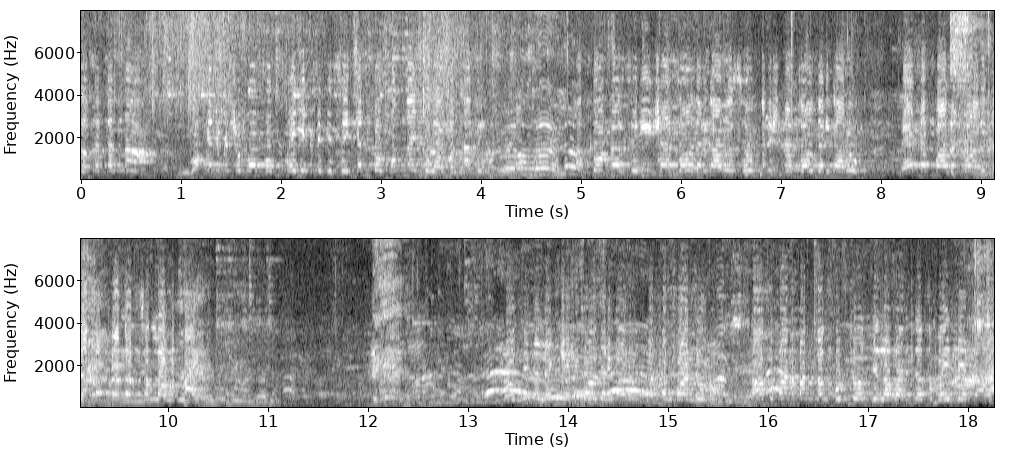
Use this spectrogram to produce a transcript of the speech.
జత కన్నా ఒక నిమిషము ముప్పై ఎనిమిది సెకండ్లు ముందంజలో ఉన్నవి తోట శిరీష చౌదరి గారు శివకృష్ణ చౌదరి గారు వేటపాటి వారి జత ప్రదర్శనలో ఉన్నాయి. పోతిన లక్ష్మీ చౌదరి గారు కొండపాటూరు రాజమాన మండలం గుంటూరు జిల్లా వారి జత బయలుదేరారు.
